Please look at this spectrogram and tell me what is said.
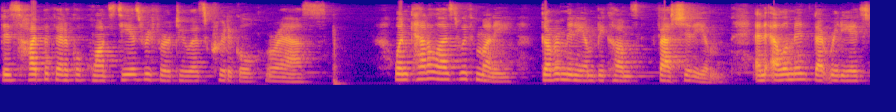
This hypothetical quantity is referred to as critical mass. When catalyzed with money, governmentium becomes fascidium, an element that radiates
